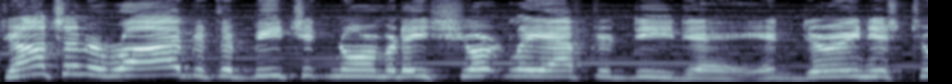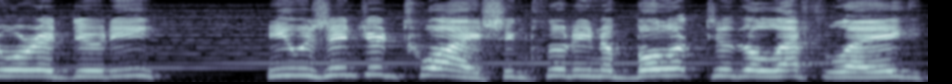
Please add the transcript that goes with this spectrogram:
Johnson arrived at the beach at Normandy shortly after D Day, and during his tour of duty, he was injured twice, including a bullet to the left leg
